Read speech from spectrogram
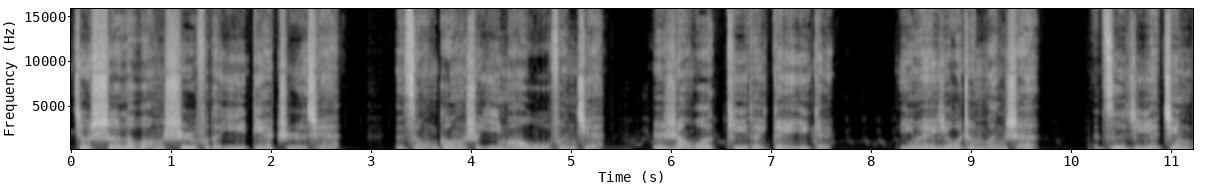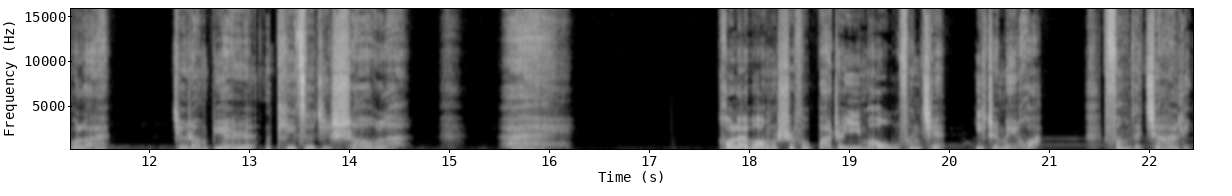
就赊了王师傅的一叠纸钱，总共是一毛五分钱，让我替他给一给，因为有这门神，自己也进不来，就让别人替自己烧了。唉。后来王师傅把这一毛五分钱。一直没花，放在家里。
